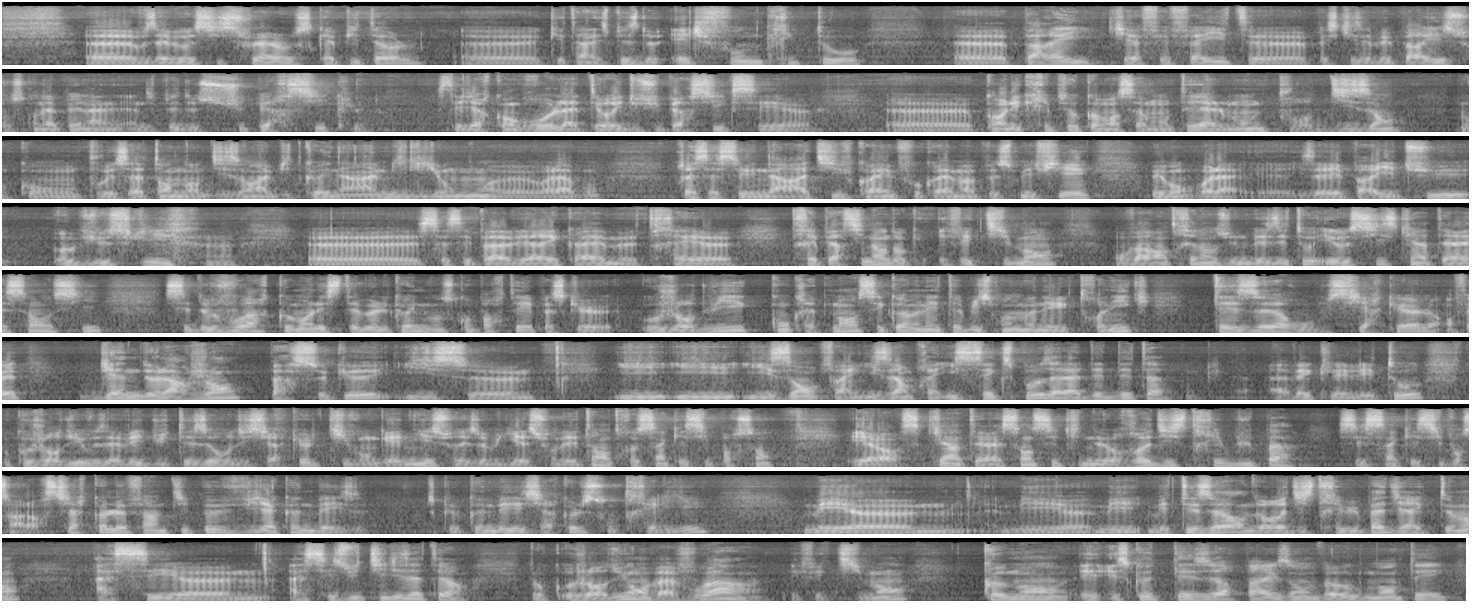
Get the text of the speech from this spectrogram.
vous avez aussi Three Capital, qui est un espèce de hedge fund crypto pareil, qui a fait faillite parce qu'ils avaient parié sur ce qu'on appelle un, espèce de super cycle. C'est-à-dire qu'en gros, la théorie du super cycle, c'est quand les cryptos commencent à monter, elles montent pour 10 ans. Donc on pouvait s'attendre dans 10 ans à Bitcoin à 1 million. voilà, bon. Après, ça, c'est une narrative quand même, il faut quand même un peu se méfier. Mais bon, voilà, ils avaient parié dessus. Obviously, euh, ça s'est pas avéré quand même très, euh, très pertinent. Donc, effectivement, on va rentrer dans une baisse des taux. Et aussi, ce qui est intéressant aussi, c'est de voir comment les stablecoins vont se comporter. Parce que aujourd'hui, concrètement, c'est comme un établissement de monnaie électronique. Tether ou Circle, en fait, gagnent de l'argent parce que ils ils, ils, ils, ils s'exposent à la dette d'État avec les, taux. Donc aujourd'hui, vous avez du Tether ou du Circle qui vont gagner sur les obligations d'État entre 5 et 6% Et alors, ce qui est intéressant, c'est qu'ils ne redistribuent pas ces 5 et 6% Alors Circle le fait un petit peu via Coinbase, parce que Coinbase et Circle sont très liés, mais, euh, mais, euh, mais, Tether ne redistribue pas directement à ses, euh, à ses utilisateurs. Donc aujourd'hui, on va voir effectivement comment est-ce que Tether par exemple va augmenter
